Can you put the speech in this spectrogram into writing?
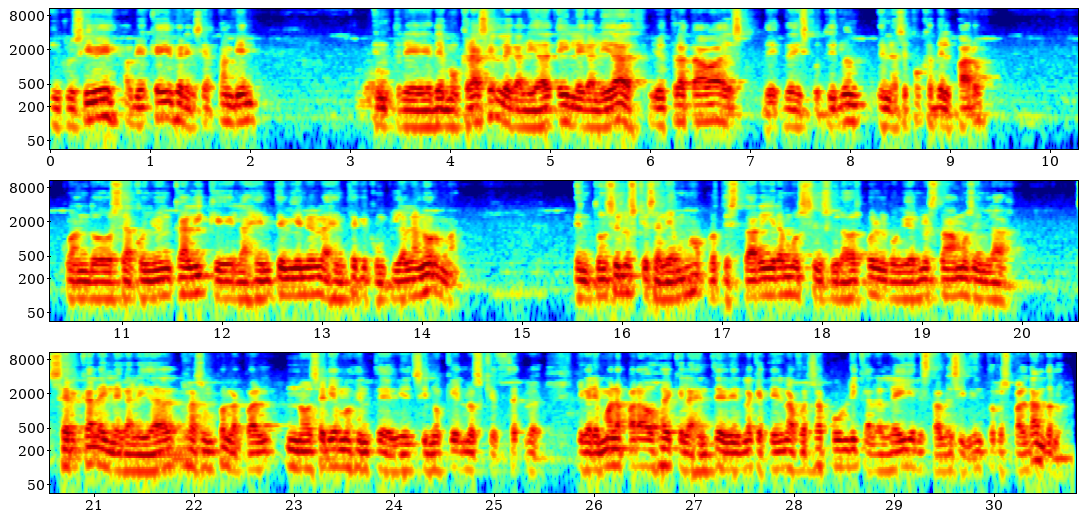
inclusive habría que diferenciar también entre democracia, legalidad e ilegalidad. Yo trataba de, discutirlo en, las épocas del paro, cuando se acuñó en Cali que la gente viene la gente que cumplía la norma. Entonces los que salíamos a protestar y éramos censurados por el gobierno estábamos en la cerca de la ilegalidad, razón por la cual no seríamos gente de bien, sino que los que llegaríamos a la paradoja de que la gente de bien es la que tiene la fuerza pública, la ley y el establecimiento respaldándolo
